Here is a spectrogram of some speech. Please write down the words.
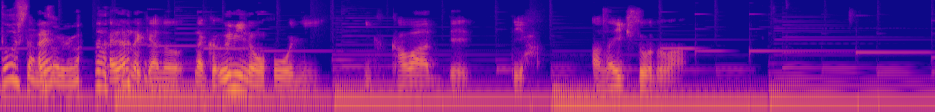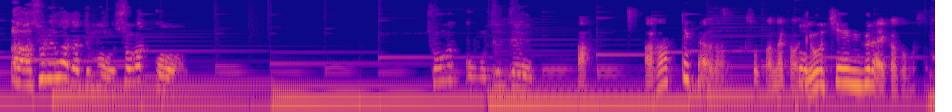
どうしたの？えそれは。あれなんだっけ、あの、なんか海の方に行く川でってあのエピソードは、ああ、それはだってもう小学校、小学校も全然、上がってからなの？か。そうか、なんか幼稚園ぐらいかと思ってた。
